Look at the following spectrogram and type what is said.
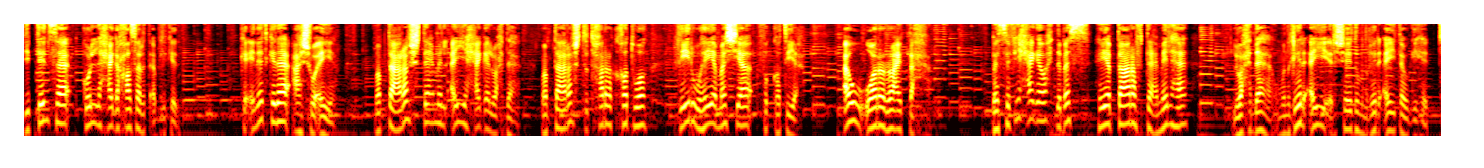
دي بتنسى كل حاجة حصلت قبل كده. كائنات كده عشوائية. ما بتعرفش تعمل أي حاجة لوحدها. ما بتعرفش تتحرك خطوة غير وهي ماشية في القطيع أو ورا الراعي بتاعها. بس في حاجة واحدة بس هي بتعرف تعملها لوحدها ومن غير أي إرشاد ومن غير أي توجيهات.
